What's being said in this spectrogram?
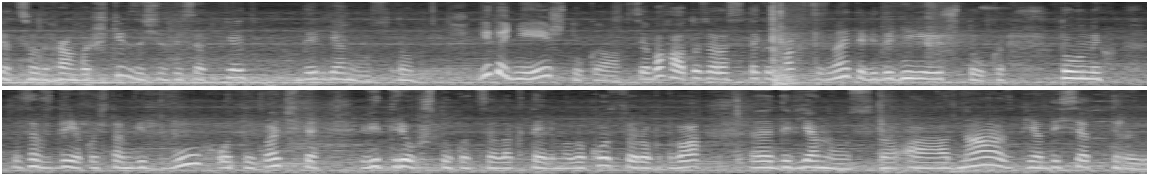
500 грам вершків за 65,90. Від однієї штуки акція. Багато зараз таких акцій, знаєте, від однієї штуки. То у них завжди якось там від двох, от тут, бачите, від трьох штук оце лактель молоко 42,90, а одна 53.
